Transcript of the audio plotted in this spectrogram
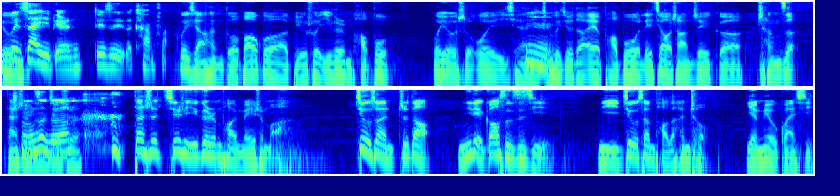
会在意别人对自己的看法，会想很多。包括比如说一个人跑步，我有时候我以前就会觉得，哎，跑步我得叫上这个橙子，但是就是，但是其实一个人跑也没什么，就算知道，你得告诉自己。你就算跑得很丑也没有关系，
